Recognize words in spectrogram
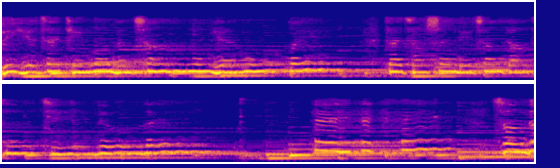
岁月在听我们唱，无怨无悔，在掌声里唱到自己流泪，嘿嘿嘿，唱到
